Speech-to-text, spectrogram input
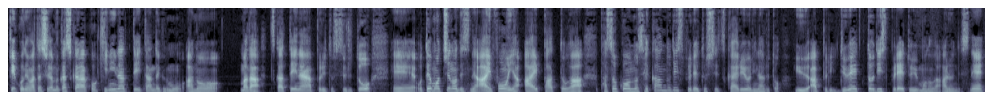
結構ね、私が昔からこう気になっていたんだけども、あの、まだ使っていないアプリとすると、えー、お手持ちのですね、iPhone や iPad がパソコンのセカンドディスプレイとして使えるようになるというアプリ、デュエットディスプレイというものがあるんですね。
